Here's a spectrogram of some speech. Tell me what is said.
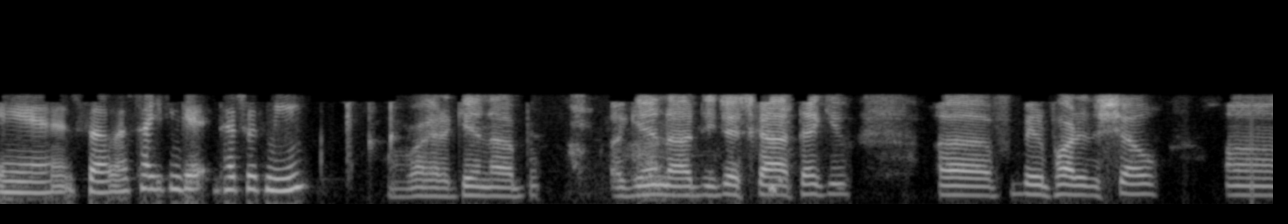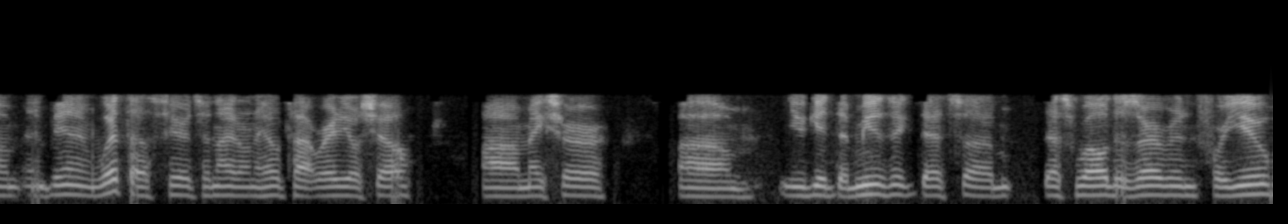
and so that's how you can get in touch with me. All right. Again, uh, again, uh, DJ Scott, thank you uh, for being a part of the show um, and being with us here tonight on the Hilltop Radio Show. Uh, make sure um, you get the music that's um, that's well deserving for you,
